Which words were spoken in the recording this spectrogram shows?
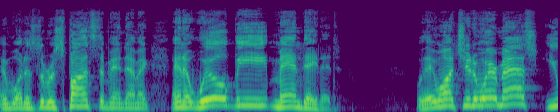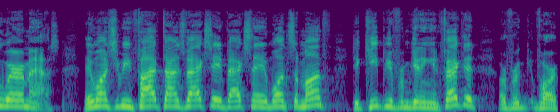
and what is the response to pandemic, and it will be mandated. Well, they want you to wear a mask, you wear a mask. They want you to be five times vaccinated, vaccinated once a month to keep you from getting infected or for, for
